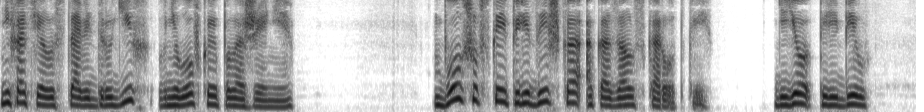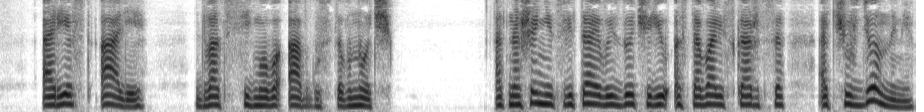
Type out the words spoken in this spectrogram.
не хотела ставить других в неловкое положение. Болшевская передышка оказалась короткой. Ее перебил арест Али 27 августа в ночь. Отношения Цветаевой с дочерью оставались, кажется, отчужденными.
